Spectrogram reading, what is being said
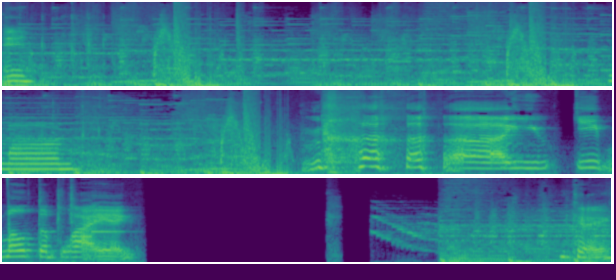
Eh. Come on. you keep multiplying. Okay.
